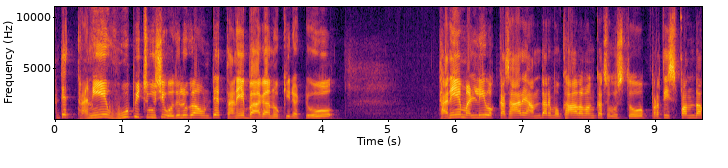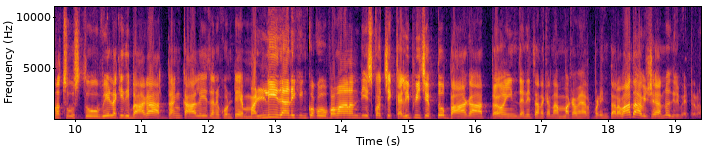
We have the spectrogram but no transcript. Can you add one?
అంటే తనే ఊపి చూసి వదులుగా ఉంటే తనే బాగా నొక్కినట్టు తనే మళ్ళీ ఒక్కసారి అందరి ముఖాల వంక చూస్తూ ప్రతిస్పందన చూస్తూ వీళ్ళకి ఇది బాగా అర్థం కాలేదనుకుంటే మళ్ళీ దానికి ఇంకొక ఉపమానం తీసుకొచ్చి కలిపి చెప్తూ బాగా అర్థమైందని తనకు నమ్మకం ఏర్పడిన తర్వాత ఆ విషయాన్ని వదిలిపెట్టడం.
